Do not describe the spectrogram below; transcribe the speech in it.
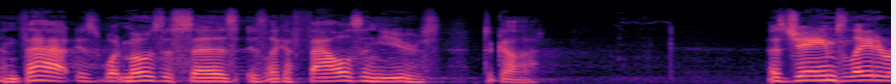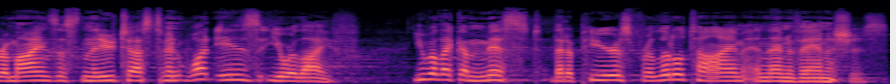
And that is what Moses says is like a thousand years to God. As James later reminds us in the New Testament, what is your life? You are like a mist that appears for a little time and then vanishes.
